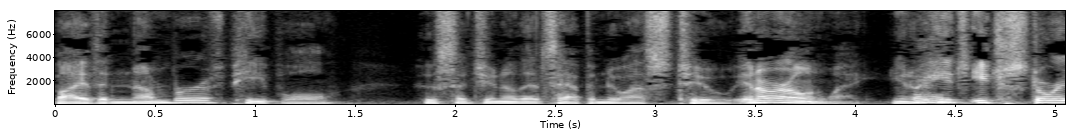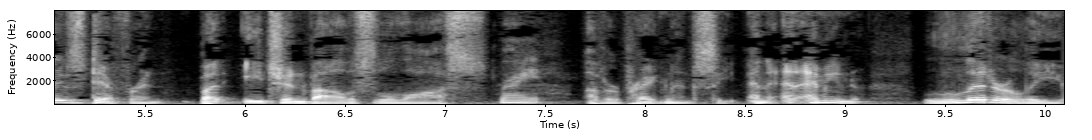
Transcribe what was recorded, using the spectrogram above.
by the number of people who said, you know, that's happened to us too, in our own way. You know, right. each, each story is different, but each involves the loss right. of a pregnancy. And, and I mean, literally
